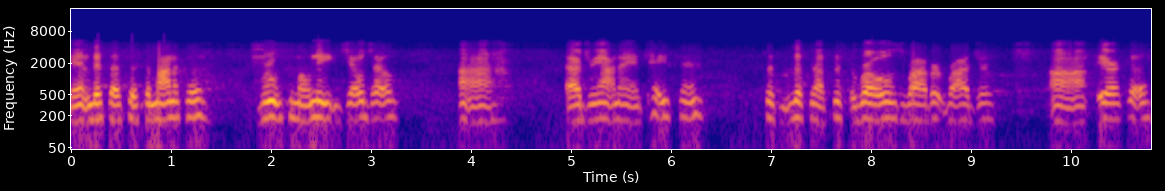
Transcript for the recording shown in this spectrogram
And lift up Sister Monica, Bruce, Monique, JoJo, uh, Adriana, and Kason. Lifting up Sister Rose, Robert, Roger, uh, Erica,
